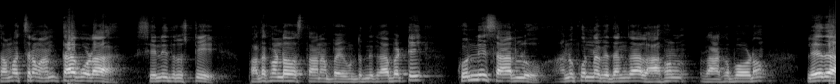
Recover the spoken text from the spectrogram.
సంవత్సరం అంతా కూడా శని దృష్టి పదకొండవ స్థానంపై ఉంటుంది కాబట్టి కొన్నిసార్లు అనుకున్న విధంగా లాభం రాకపోవడం లేదా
